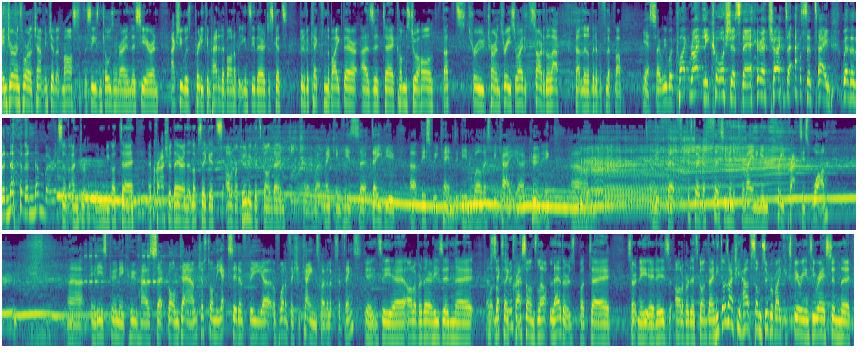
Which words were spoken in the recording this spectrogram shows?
Endurance World Championship at Most at the season closing round this year, and actually was pretty competitive on it. But you can see there, just gets a bit of a kick from the bike there as it uh, comes to a halt. That's through turn three, so right at the start of the lap, that little bit of a flip flop. Yes, so we were quite rightly cautious there, trying to ascertain whether the, no- the number. Of Andrew, we got uh, a crasher there, and it looks like it's Oliver Koenig that's gone down. So, uh, making his uh, debut uh, this weekend in World SBK, uh, Koenig, um, with uh, just over 30 minutes remaining in free practice one. Uh, it is Koenig who has uh, gone down just on the exit of the uh, of one of the chicanes by the looks of things. Yeah, you can see uh, Oliver there. He's in uh, what looks like? Cresson's le- leathers, but uh, certainly it is Oliver that's gone down. He does actually have some superbike experience. He raced in the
